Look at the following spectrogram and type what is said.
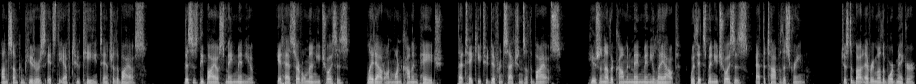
On some computers, it's the F2 key to enter the BIOS. This is the BIOS main menu. It has several menu choices laid out on one common page that take you to different sections of the BIOS. Here's another common main menu layout with its menu choices at the top of the screen. Just about every motherboard maker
